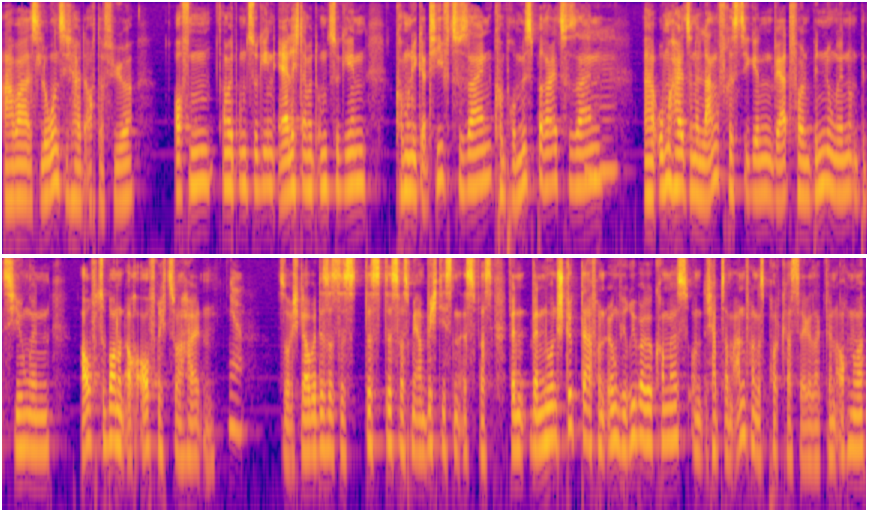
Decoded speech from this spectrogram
aber es lohnt sich halt auch dafür, offen damit umzugehen, ehrlich damit umzugehen, kommunikativ zu sein, kompromissbereit zu sein, äh, um halt so eine langfristigen, wertvollen Bindungen und Beziehungen aufzubauen und auch aufrechtzuerhalten. Ja. So, ich glaube, das ist das, das, das, was mir am wichtigsten ist, was, wenn, wenn nur ein Stück davon irgendwie rübergekommen ist, und ich habe es am Anfang des Podcasts ja gesagt, wenn auch nur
